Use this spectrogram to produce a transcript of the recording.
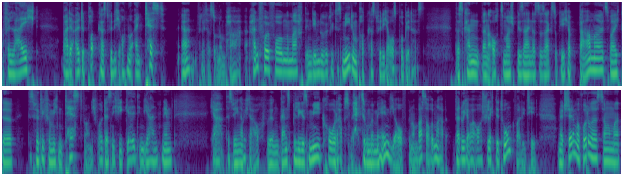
vielleicht war der alte Podcast für dich auch nur ein Test. Ja, vielleicht hast du noch ein paar Handvoll Folgen gemacht, in dem du wirklich das Medium-Podcast für dich ausprobiert hast. Das kann dann auch zum Beispiel sein, dass du sagst, okay, ich habe damals, weil ich da das wirklich für mich ein Test war und ich wollte jetzt nicht viel Geld in die Hand nehmen, ja, deswegen habe ich da auch ein ganz billiges Mikro oder habe es vielleicht sogar mit dem Handy aufgenommen, was auch immer, habe dadurch aber auch schlechte Tonqualität. Und jetzt stell dir mal vor, du hast, sagen wir mal,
